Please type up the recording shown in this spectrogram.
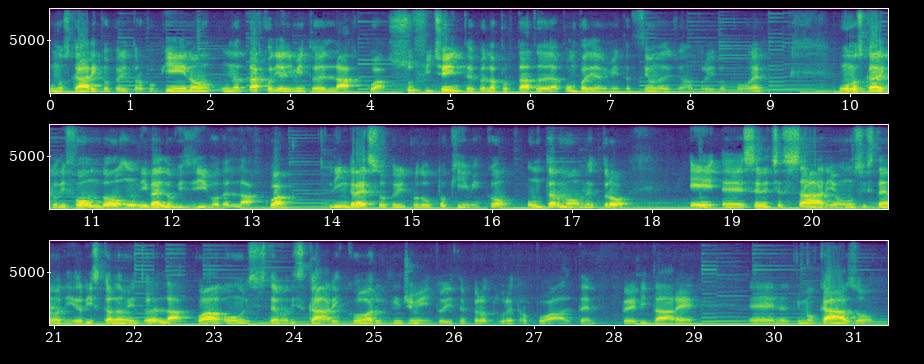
uno scarico per il troppo pieno, un attacco di alimento dell'acqua sufficiente per la portata della pompa di alimentazione del generatore di vapore, uno scarico di fondo, un livello visivo dell'acqua, l'ingresso per il prodotto chimico, un termometro e eh, se necessario un sistema di riscaldamento dell'acqua o un sistema di scarico a raggiungimento di temperature troppo alte per evitare eh, nel primo caso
